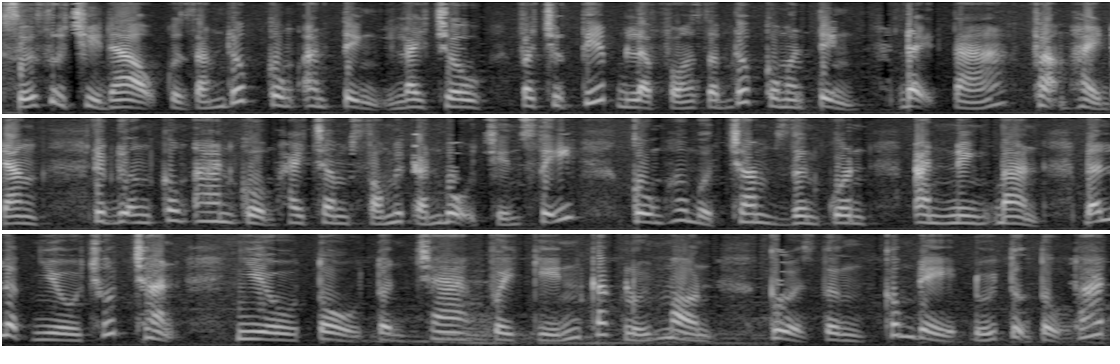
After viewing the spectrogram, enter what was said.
dưới sự chỉ đạo của Giám đốc Công an tỉnh Lai Châu và trực tiếp là Phó Giám đốc Công an tỉnh, Đại tá Phạm Hải Đăng, lực lượng công an gồm 260 cán bộ chiến sĩ cùng hơn 100 dân quân an ninh bản đã lập nhiều chốt chặn, nhiều tổ tuần tra vây kín các lối mòn, cửa rừng không để đối tượng tẩu thoát.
